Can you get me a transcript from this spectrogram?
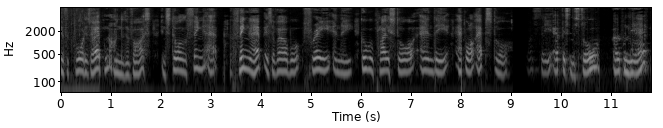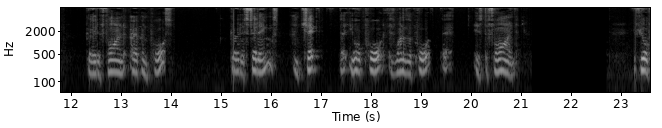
if the port is open on the device. Install the Fing app. The Fing app is available free in the Google Play Store and the Apple App Store. Once the app is installed, open the app, go to Find Open Ports, go to Settings and check that your port is one of the ports that is defined. If your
